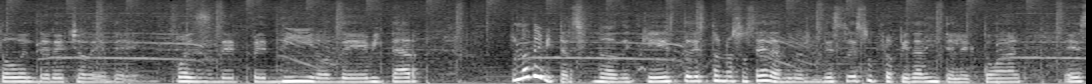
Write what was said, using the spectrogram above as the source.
todo el derecho de, pues de pedir o de evitar pues no de evitar, sino de que esto, esto no suceda. Esto es su propiedad intelectual, es,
